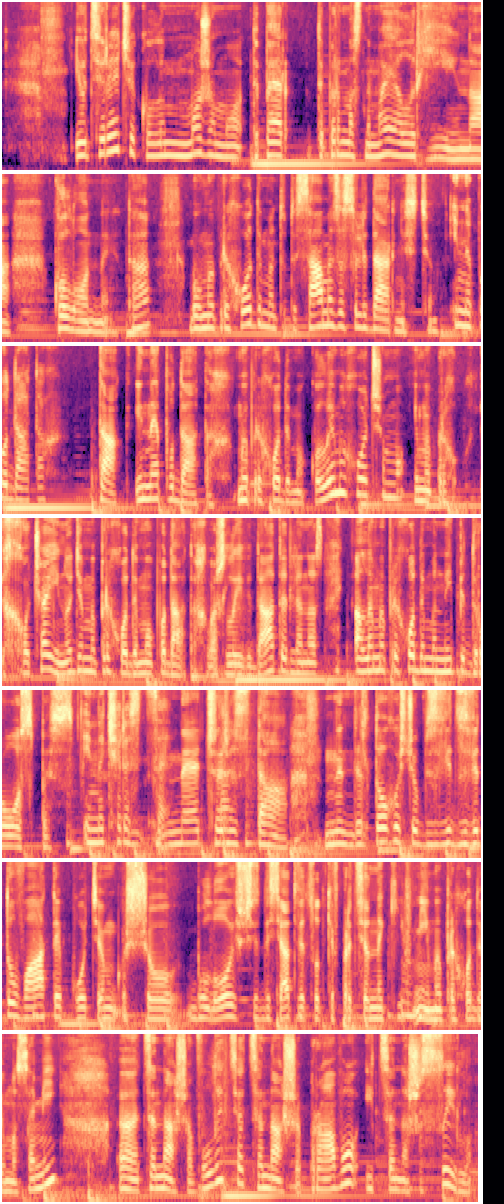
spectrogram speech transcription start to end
І оці речі, коли ми можемо тепер. Тепер у нас немає алергії на колони, та? бо ми приходимо туди саме за солідарністю. І не по датах. Так, і не по датах. Ми приходимо, коли ми хочемо, і ми прих... хоча іноді ми приходимо по датах, важливі дати для нас, але ми приходимо не під розпис. І не через це. Не через та, не для того, щоб відзвітувати потім, що було 60% працівників. Ні, ми приходимо самі. Е, Це наша вулиця, це наше право і це наша сила.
